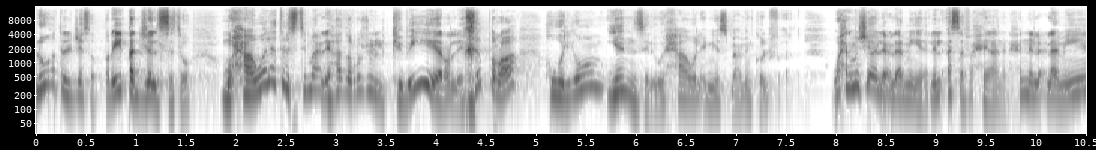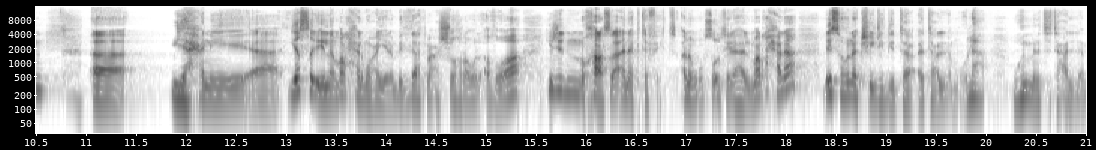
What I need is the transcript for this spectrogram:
لغة الجسد طريقة جلسته محاولة الاستماع لهذا الرجل الكبير اللي خبرة هو اليوم ينزل ويحاول أن يسمع من كل فرد. واحدة من الأشياء الإعلامية للأسف أحيانا إحنا الإعلاميين آه يعني آه، يصل إلى مرحلة معينة بالذات مع الشهرة والأضواء يجد إنه خلاص لا أنا اكتفيت أنا وصلت إلى هالمرحلة ليس هناك شيء جديد اتعلمه لا مهم أن تتعلم.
